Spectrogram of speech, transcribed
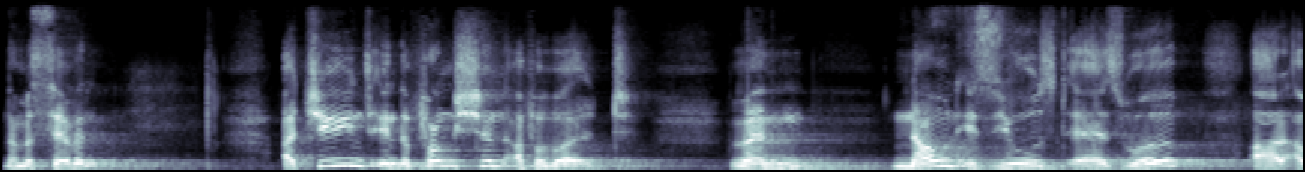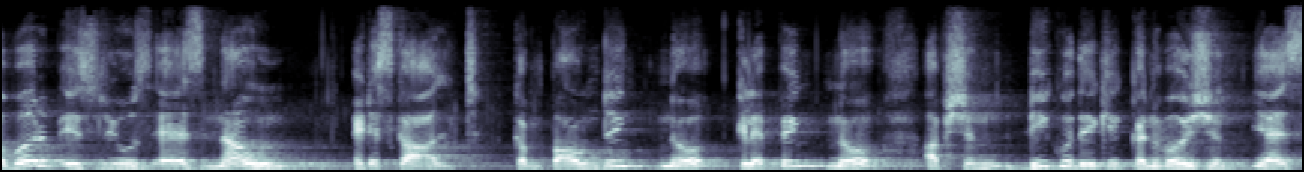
Number 7 a change in the function of a word when noun is used as verb or a verb is used as noun it is called compounding no clipping no option d को देखें conversion yes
